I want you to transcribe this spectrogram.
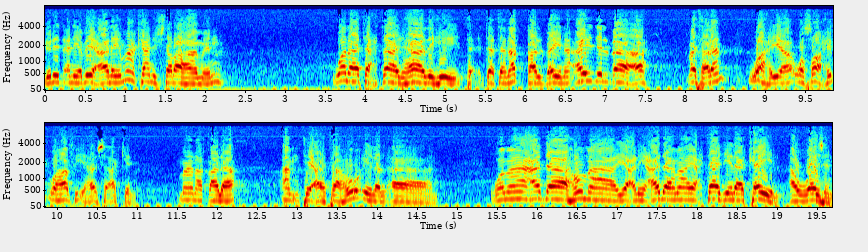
يريد أن يبيع عليه ما كان اشتراها منه. ولا تحتاج هذه تتنقل بين أيدي الباعة مثلا وهي وصاحبها فيها ساكن. ما نقل أمتعته إلى الآن. وما عداهما يعني عدا ما يحتاج إلى كيل أو وزن.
